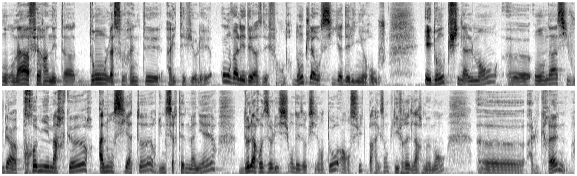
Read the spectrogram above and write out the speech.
on a affaire à un État dont la souveraineté a été violée, on va l'aider à se défendre. Donc là aussi, il y a des lignes rouges. Et donc finalement, euh, on a, si vous voulez, un premier marqueur annonciateur, d'une certaine manière, de la résolution des Occidentaux à ensuite, par exemple, livrer de l'armement euh, à l'Ukraine, bah,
